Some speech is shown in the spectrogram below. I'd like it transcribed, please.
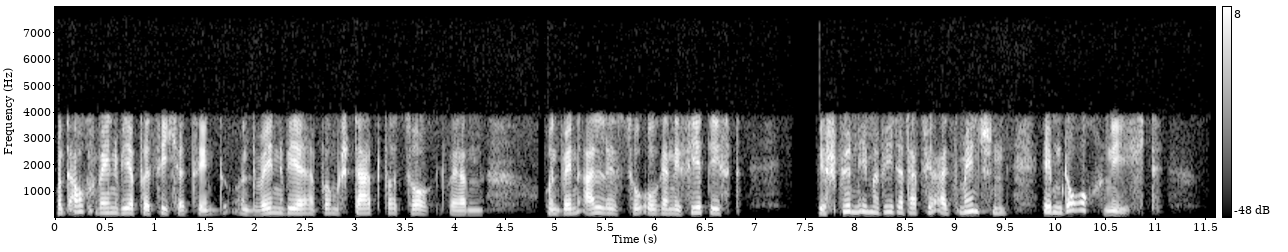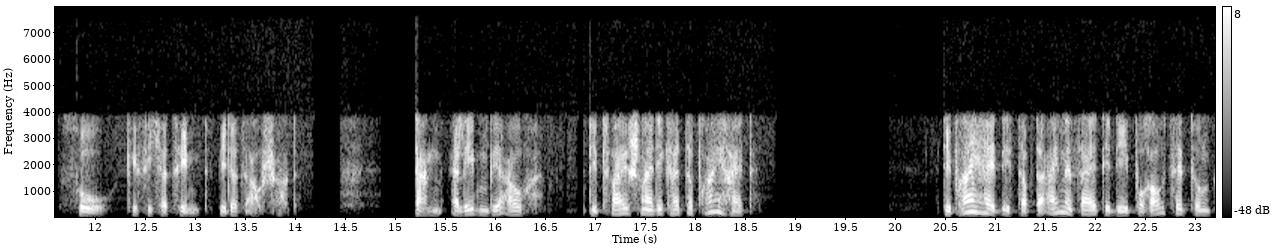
Und auch wenn wir versichert sind und wenn wir vom Staat versorgt werden und wenn alles so organisiert ist, wir spüren immer wieder, dass wir als Menschen eben doch nicht so gesichert sind, wie das ausschaut. Dann erleben wir auch die Zweischneidigkeit der Freiheit. Die Freiheit ist auf der einen Seite die Voraussetzung,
